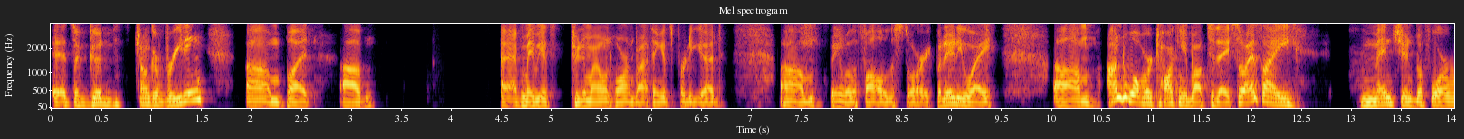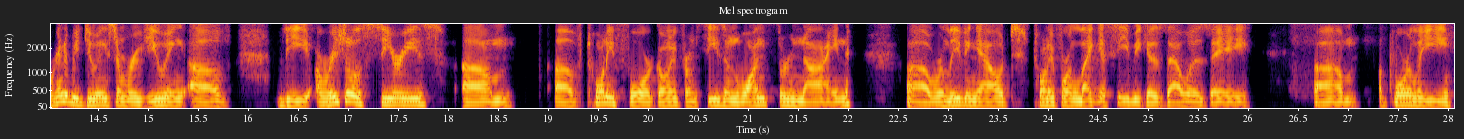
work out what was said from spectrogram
it's a good chunk of reading, um, but um, I, maybe it's tuning my own horn, but I think it's pretty good um, being able to follow the story. But anyway, um, on to what we're talking about today. So as I mentioned before, we're going to be doing some reviewing of the original series um, of 24, going from season one through nine. Uh, we're leaving out 24 Legacy because that was a um, a poorly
